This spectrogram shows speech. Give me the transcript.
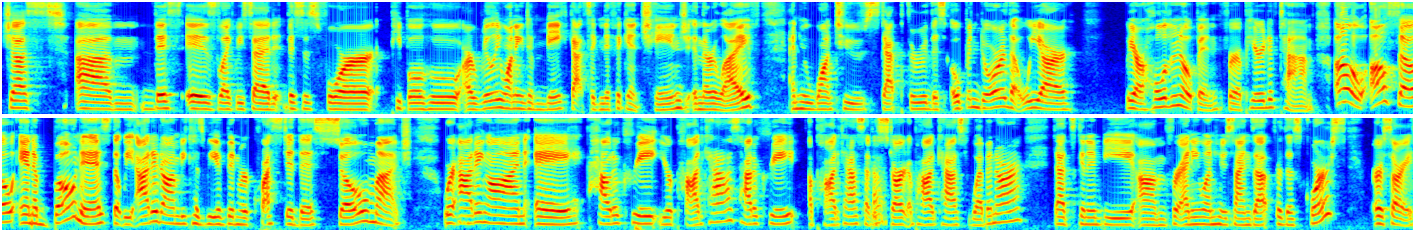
just um, this is like we said this is for people who are really wanting to make that significant change in their life and who want to step through this open door that we are we are holding open for a period of time. Oh, also, and a bonus that we added on because we have been requested this so much. We're adding on a how to create your podcast, how to create a podcast, how to start a podcast webinar. That's going to be um, for anyone who signs up for this course, or sorry,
